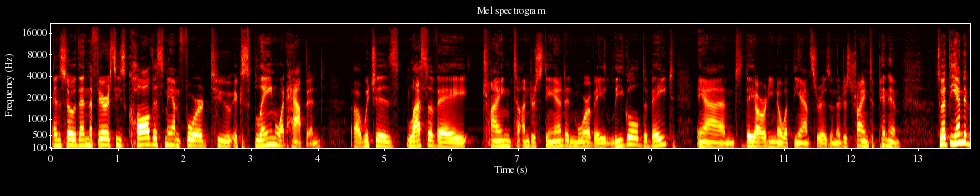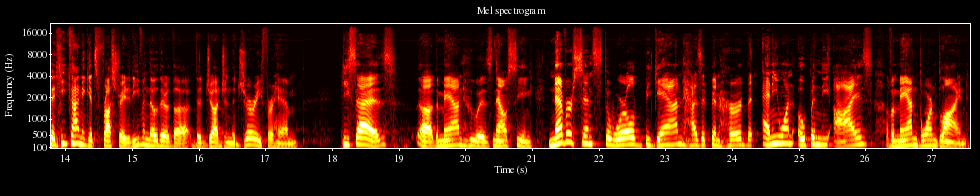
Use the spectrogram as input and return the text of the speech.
And so then the Pharisees call this man forward to explain what happened, uh, which is less of a trying to understand and more of a legal debate. And they already know what the answer is, and they're just trying to pin him. So at the end of it, he kind of gets frustrated, even though they're the, the judge and the jury for him. He says, uh, the man who is now seeing, Never since the world began has it been heard that anyone opened the eyes of a man born blind.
